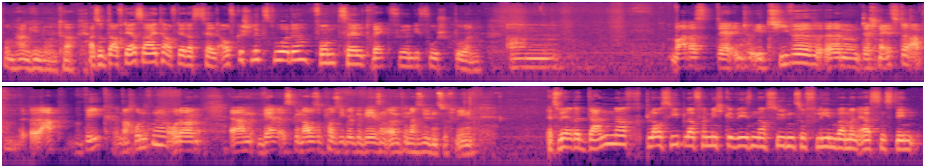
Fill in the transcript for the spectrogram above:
vom Hang hinunter. Also auf der Seite, auf der das Zelt aufgeschlitzt wurde, vom Zelt weg führen die Fußspuren. Ähm, war das der intuitive, ähm, der schnellste Ab äh, Abweg nach unten oder ähm, wäre es genauso plausibel gewesen, irgendwie nach Süden zu fliehen? Es wäre dann nach plausibler für mich gewesen, nach Süden zu fliehen, weil man erstens den,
